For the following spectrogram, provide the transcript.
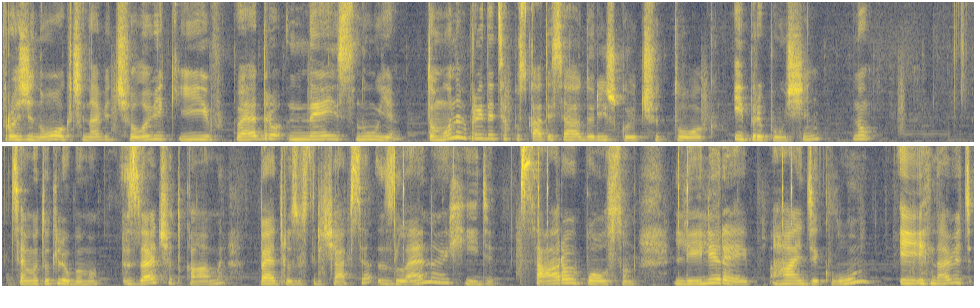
про жінок чи навіть чоловіків Педро не існує. Тому нам прийдеться пускатися доріжкою чуток і припущень. Ну, це ми тут любимо. За чутками Педро зустрічався з Леною Хіді, Сарою Полсон, Лілі Рейп, Гайді Клум і навіть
